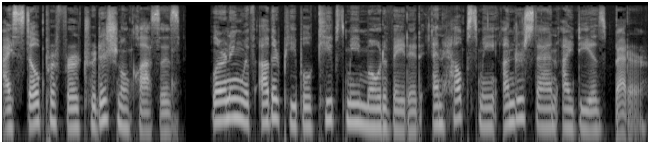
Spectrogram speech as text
I still prefer traditional classes. Learning with other people keeps me motivated and helps me understand ideas better.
